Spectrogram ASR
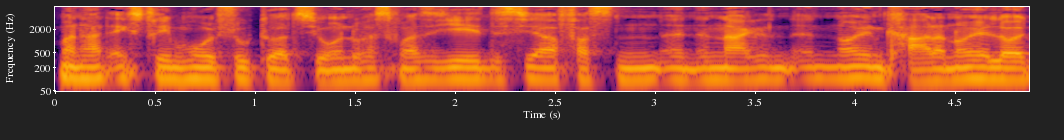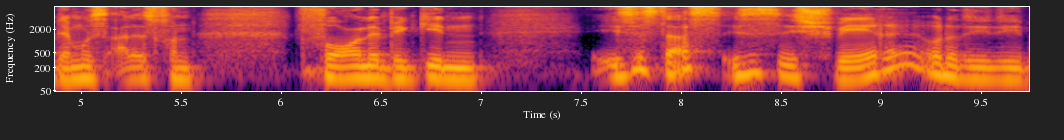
man hat extrem hohe Fluktuationen. Du hast quasi jedes Jahr fast einen, einen, einen neuen Kader, neue Leute, muss alles von vorne beginnen. Ist es das? Ist es die Schwere oder die, die,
